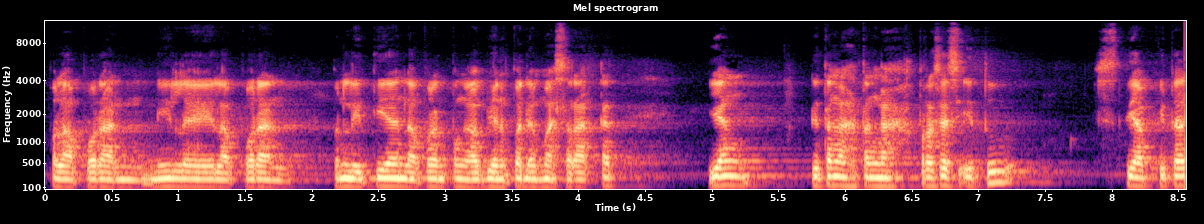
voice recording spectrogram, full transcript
pelaporan nilai, laporan penelitian, laporan pengabdian pada masyarakat yang di tengah-tengah proses itu setiap kita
